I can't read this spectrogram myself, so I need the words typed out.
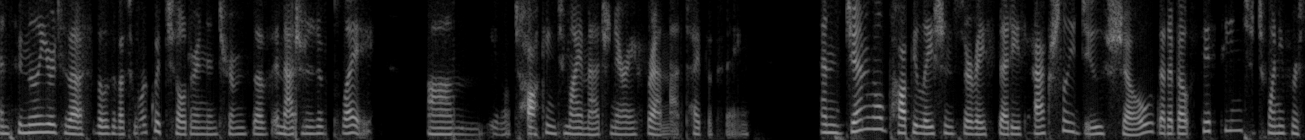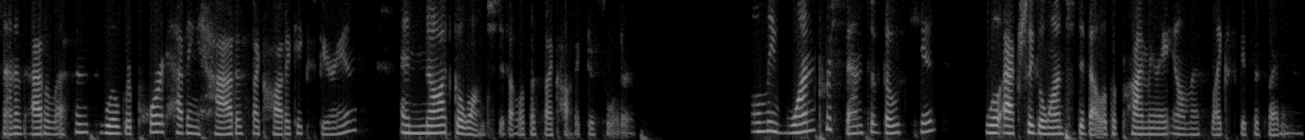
and familiar to us, those of us who work with children in terms of imaginative play, um, you know, talking to my imaginary friend, that type of thing. And general population survey studies actually do show that about 15 to 20% of adolescents will report having had a psychotic experience and not go on to develop a psychotic disorder. Only 1% of those kids will actually go on to develop a primary illness like schizophrenia.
